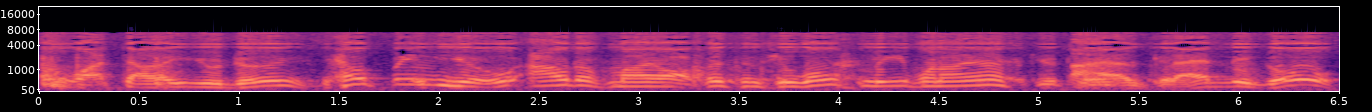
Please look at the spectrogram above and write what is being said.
what are you doing? Helping you out of my office since you won't leave when I ask you to. I'll gladly go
